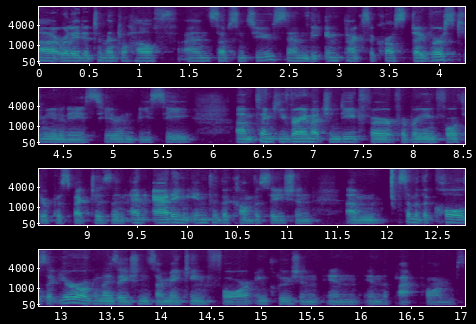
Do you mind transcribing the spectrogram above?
uh, related to mental health and substance use and the impacts across diverse communities here in BC. Um, thank you very much indeed for, for bringing forth your perspectives and, and adding into the conversation um, some of the calls that your organizations are making for inclusion in, in the platforms.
